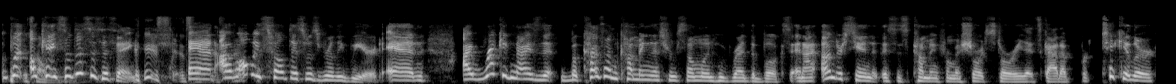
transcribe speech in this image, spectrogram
but It's okay, Hellraiser. so this is the thing. And I've always felt this was really weird. And I recognize that because I'm coming this from someone who read the books, and I understand that this is coming from a short story that's got a particular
